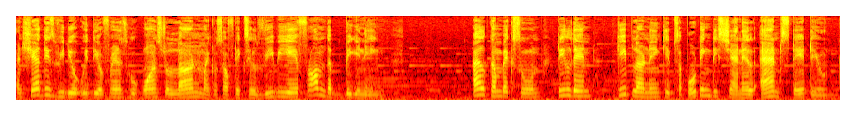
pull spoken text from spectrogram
and share this video with your friends who wants to learn Microsoft Excel VBA from the beginning. I'll come back soon, till then keep learning, keep supporting this channel and stay tuned.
